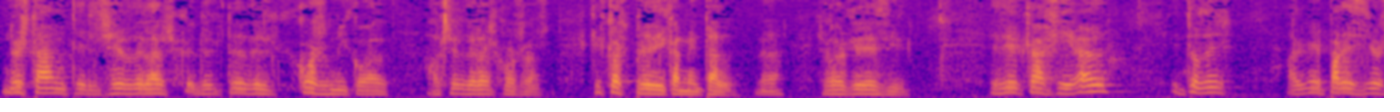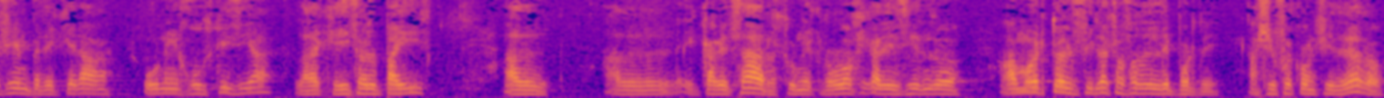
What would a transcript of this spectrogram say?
No está ante el ser del, cósmico, al, ser de las cosas. Esto es predicamental, ¿verdad? Eso es lo que quiere decir. Es decir, Cajigal, entonces, a mí me pareció siempre que era una injusticia la que hizo el país al, encabezar su necrológica diciendo ha muerto el filósofo del deporte. Así fue considerado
